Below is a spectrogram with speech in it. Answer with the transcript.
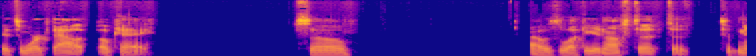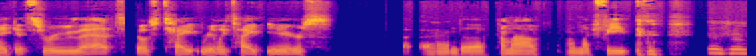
It's worked out okay. So I was lucky enough to, to, to make it through that, those tight, really tight years and uh, come out on my feet. mm-hmm.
